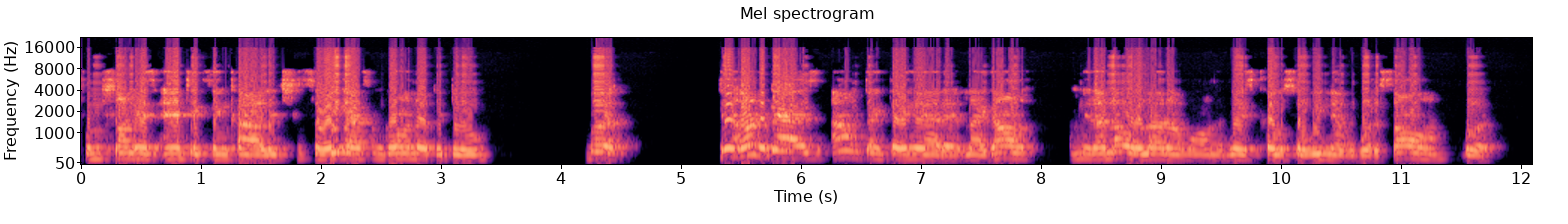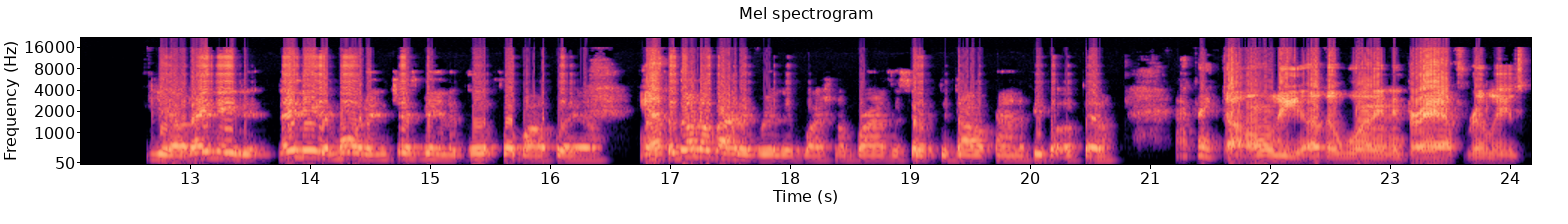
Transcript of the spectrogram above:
from some of his antics in college. So he got some growing up to do. But the other guys, I don't think they had it. Like I don't. I mean, I know a lot of them on the West Coast, so we never would have saw them. But yeah, they needed they needed more than just being a good football player. Yeah, because don't nobody really watch no Browns except the dog pound and people up there. I think the only other one in the draft really is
